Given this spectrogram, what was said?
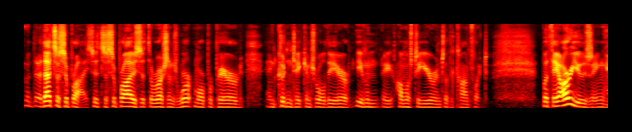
that's a surprise. It's a surprise that the Russians weren't more prepared and couldn't take control of the air even a, almost a year into the conflict. What they are using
